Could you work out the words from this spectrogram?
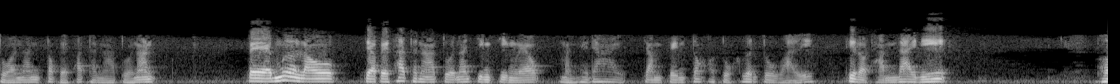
ตัวนั้นต้องไปพัฒนาตัวนั้น แต่เมื่อเราจะไปพัฒนาตัวนั้นจริง ๆ แล้ว มันไม่ได้จำเป็นต้องเอาตัวเคลื่อนตัวไหวที่เราทำได้นี้ พอ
